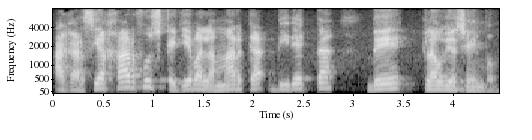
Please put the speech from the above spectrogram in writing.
a García Harfus, que lleva la marca directa de Claudia Sheinbaum?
